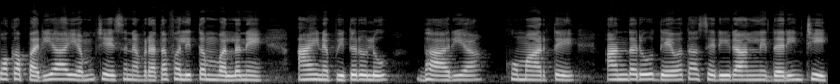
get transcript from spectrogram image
ఒక పర్యాయం చేసిన వ్రత ఫలితం వల్లనే ఆయన పితరులు భార్య కుమార్తె అందరూ దేవతా శరీరాల్ని ధరించి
